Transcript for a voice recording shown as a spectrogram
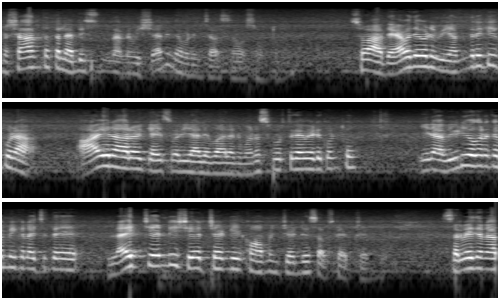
ప్రశాంతత లభిస్తుంది అన్న విషయాన్ని గమనించాల్సిన అవసరం ఉంటుంది. సో ఆ దేవదేవుడు మీ అందరికీ కూడా ఆయుర ఆరోగ్య ఐశ్వర్యాలు ఇవ్వాలని మనస్ఫూర్తిగా వేడుకుంటూ ఈ నా వీడియో కనుక మీకు నచ్చితే లైక్ చేయండి షేర్ చేయండి కామెంట్ చేయండి సబ్స్క్రైబ్ చేయండి. సర్వేజన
